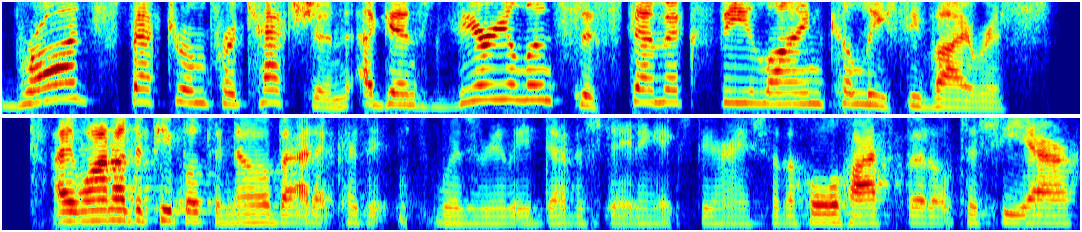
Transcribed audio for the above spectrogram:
broad spectrum protection against virulent systemic feline calicivirus. I want other people to know about it because it was really a devastating experience for the whole hospital to see our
